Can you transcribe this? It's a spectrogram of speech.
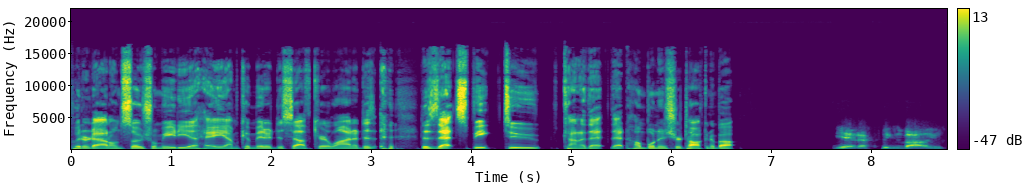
put it out on social media. Hey, I'm committed to South Carolina. Does does that speak to kind of that that humbleness you're talking about? Yeah, that speaks volumes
